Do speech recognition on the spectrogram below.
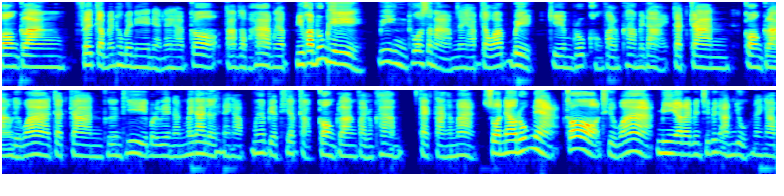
กองกลางเฟรดกับแมนโทเบเนีเนี่ยนะครับก็ตามสภาพครับมีความทุ่มเทวิ่งทั่วสนามนะครับ แต่ว่าเบรก เกมรุกของฝ่ายตรงข้ามไม่ได้ จัดการกองกลางหรือว่าจัดการพื้นที่บริเวณนั้นไม่ได้เลยนะครับ เมื่อเปรียบเทียบกับกองกลางฝ่ายตรงข้ามแตกต่างกันมาก ส่วนแนวรุกเนี่ยก็ถือว่ามีอะไรเป็นชิ้นเป็นอันอยู่นะครับ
